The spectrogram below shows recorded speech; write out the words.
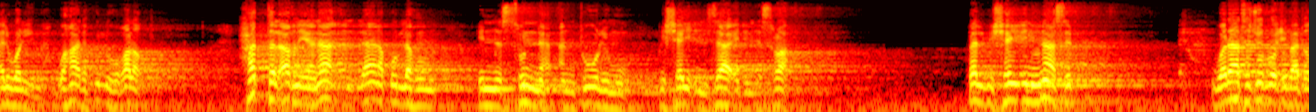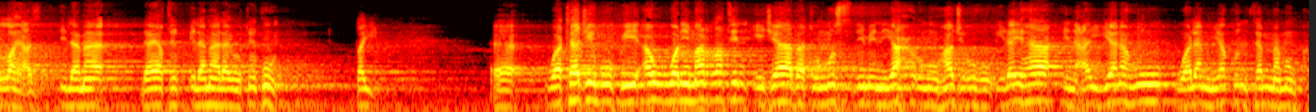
الوليمة وهذا كله غلط. حتى الأغنياء لا, لا نقول لهم إن السنة أن تولموا بشيء زائد إسراف بل بشيء يناسب. ولا تجروا عباد الله عز إلى ما لا يطيق إلى ما لا يطيقون. طيب. وتجب في أول مرة إجابة مسلم يحرم هجره إليها إن عينه ولم يكن ثم منكر.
